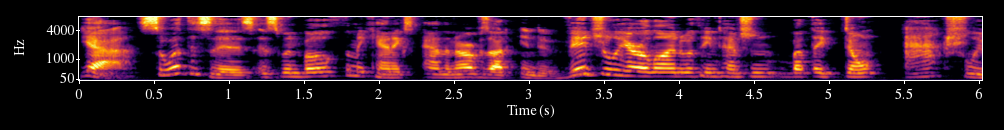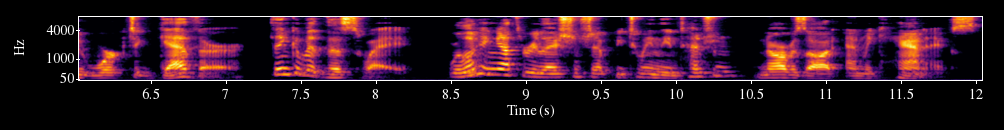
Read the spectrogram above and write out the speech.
Yeah, so what this is, is when both the mechanics and the Narvazod individually are aligned with the intention, but they don't actually work together. Think of it this way. We're looking at the relationship between the intention, Narvazod, and mechanics.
